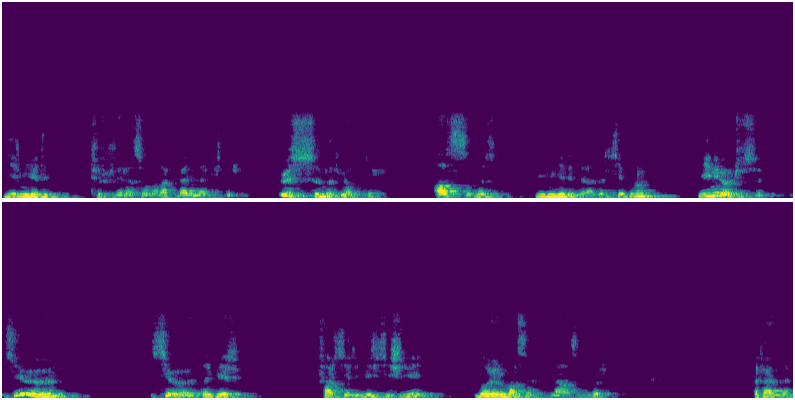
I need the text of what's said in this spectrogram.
27 Türk Lirası olarak belirlemiştir. Üst sınır yoktur. Alt sınır 27 liradır ki bunun dini ölçüsü iki öğün, iki öğünde bir fakiri, bir kişiyi doyurması lazımdır. Efendim,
